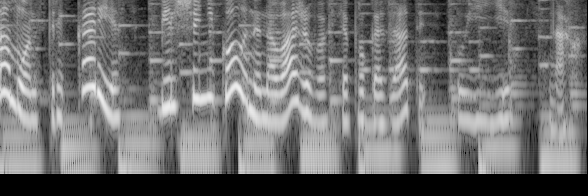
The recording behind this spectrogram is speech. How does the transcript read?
А монстрик Карієс більше ніколи не наважувався показати у її снах.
